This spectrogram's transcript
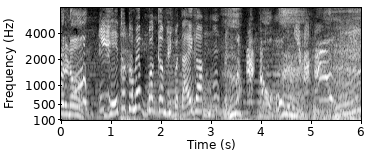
परिणाम? ये तो तुम्हें बग्गम ही बताएगा। मैं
